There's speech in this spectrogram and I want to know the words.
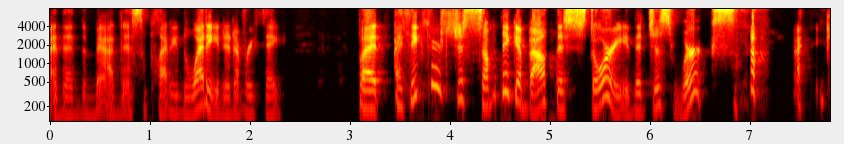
and then the madness of planning the wedding and everything. But I think there's just something about this story that just works. I think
